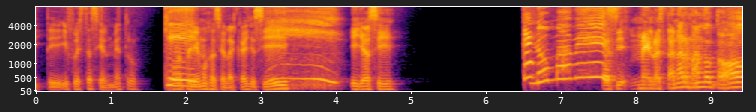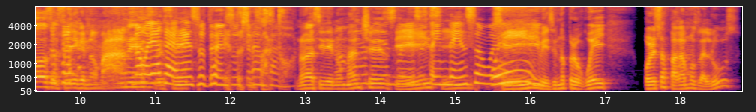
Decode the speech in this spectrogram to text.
y, te, y fuiste hacia el metro. ¿Qué? Cuando te llevamos hacia la calle, sí. Y yo así, No mames. así, me lo están armando todos. Así dije, no mames. No voy a así, caer en su, en Esto su es trampa. infarto. No, así de no, No manches. mames, sí, eso está sí. intenso, güey. Sí, me dice, no, pero güey, por eso apagamos la luz.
